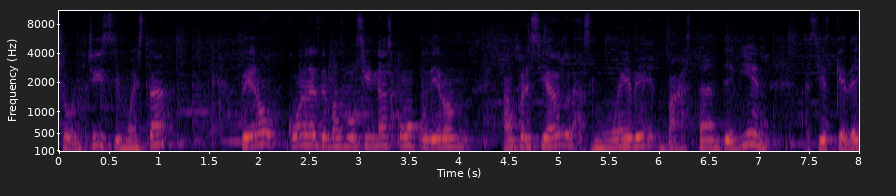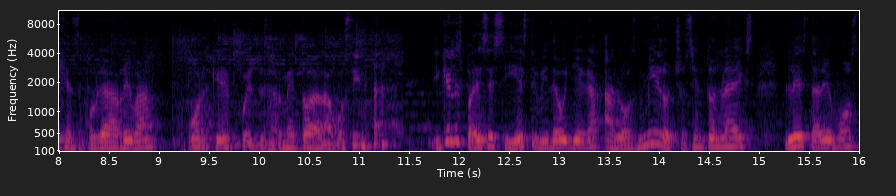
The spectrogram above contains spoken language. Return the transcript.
chonchísimo está. Pero con las demás bocinas, como pudieron apreciar, las mueve bastante bien. Así es que dejen su pulgar arriba porque pues desarmé toda la bocina. ¿Y qué les parece si este video llega a los 1800 likes? Le estaremos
